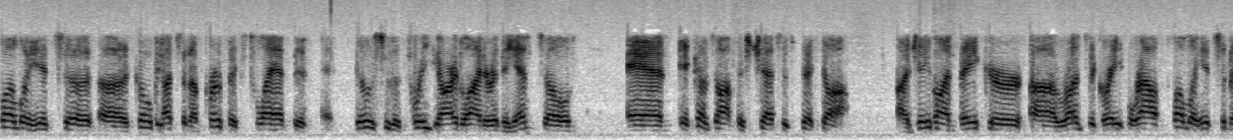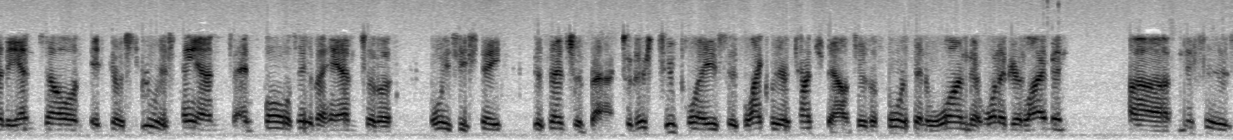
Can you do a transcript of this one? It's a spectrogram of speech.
Plumlee hits uh, uh, Kobe Hudson a perfect slant that goes to the three yard line or in the end zone, and it comes off his chest. It's picked off. Uh, Javon Baker uh, runs a great route. Plumlee hits him in the end zone. It goes through his hands and falls into the hands of a Boise State defensive back. So there's two plays that likely are touchdowns. There's a fourth and one that one of your linemen uh, misses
